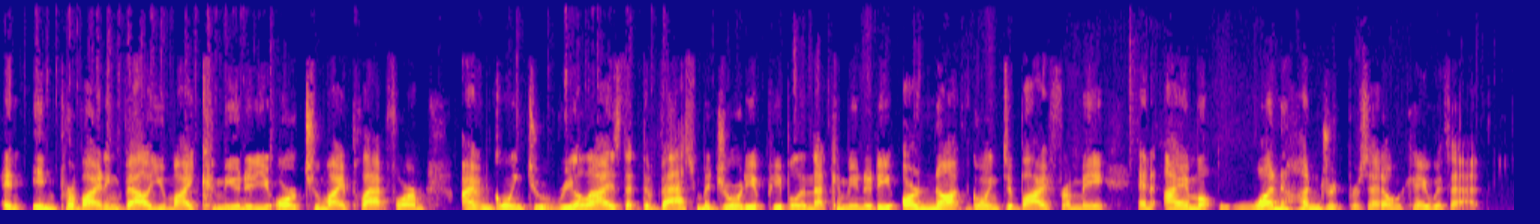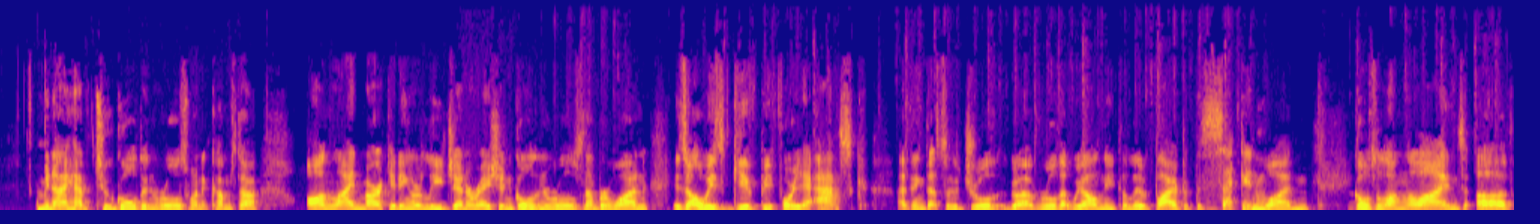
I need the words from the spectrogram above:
And in providing value, my community or to my platform, I'm going to realize that the vast majority of people in that community are not going to buy from me. And I am 100% okay with that. I mean, I have two golden rules when it comes to online marketing or lead generation. Golden rules number one is always give before you ask. I think that's a rule, uh, rule that we all need to live by. But the second one goes along the lines of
